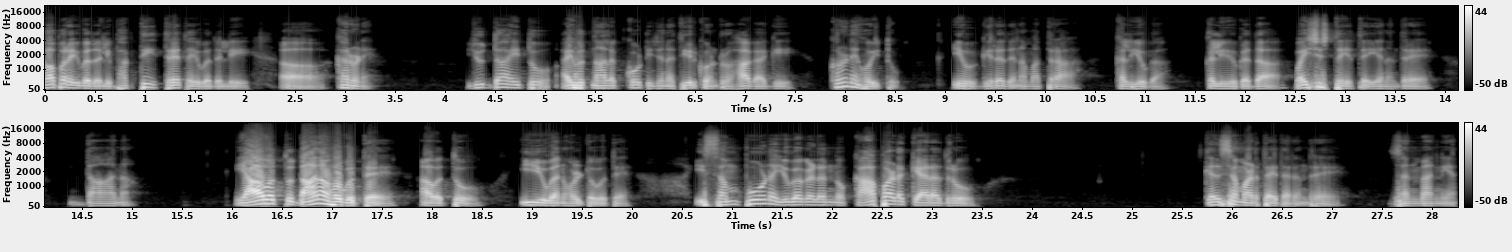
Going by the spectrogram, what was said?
ದ್ವಾಪರ ಯುಗದಲ್ಲಿ, ಭಕ್ತಿ ತ್ರೇತ ಯುಗದಲ್ಲಿ ಕರುಣೆ. ಯುದ್ಧ ಆಯಿತು, ಐವತ್ನಾಲ್ಕು ಕೋಟಿ ಜನ ತೀರ್ಕೊಂಡ್ರು, ಹಾಗಾಗಿ ಕರುಣೆ ಹೋಯಿತು. ಇವಾಗಿರೋದೆ ನಮ್ಮ ಹತ್ರ ಕಲಿಯುಗ. ಕಲಿಯುಗದ ವೈಶಿಷ್ಟ್ಯತೆ ಏನಂದರೆ ದಾನ. ಯಾವತ್ತು ದಾನ ಹೋಗುತ್ತೆ, ಆವತ್ತು ಈ ಯುಗನ ಹೊರಟೋಗುತ್ತೆ. ಈ ಸಂಪೂರ್ಣ ಯುಗಗಳನ್ನು ಕಾಪಾಡಕ್ಕೆ ಯಾರಾದರೂ ಕೆಲಸ ಮಾಡ್ತಾ ಇದ್ದಾರೆ ಅಂದರೆ ಸನ್ಮಾನ್ಯ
